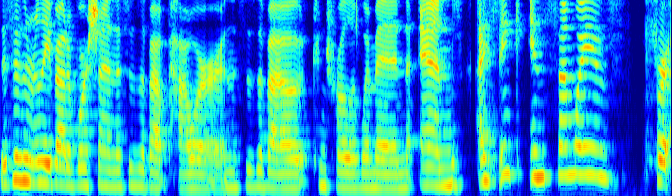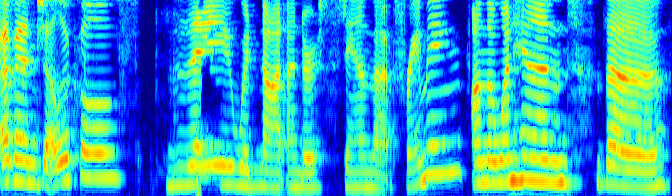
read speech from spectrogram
this isn't really about abortion. This is about power and this is about control of women. And I think in some ways, for evangelicals, they would not understand that framing. On the one hand, the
